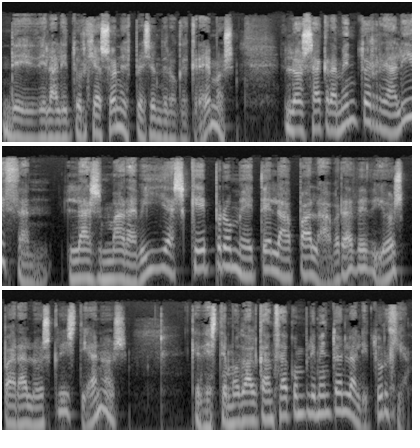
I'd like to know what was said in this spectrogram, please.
de, la liturgia son expresión de lo que creemos. Los sacramentos realizan las maravillas que promete la palabra de Dios para los cristianos, que de este modo alcanza cumplimiento en la liturgia.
